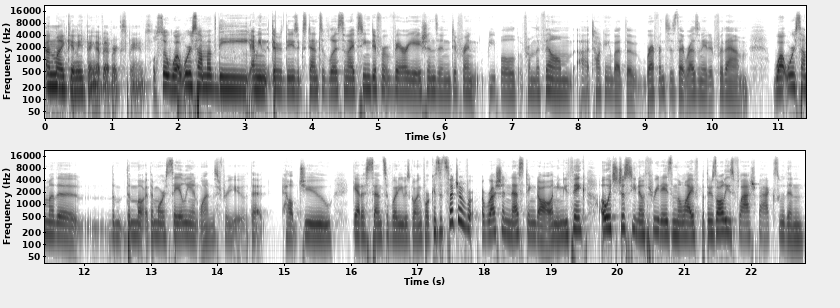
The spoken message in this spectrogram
unlike anything I've ever experienced. So, what were some of the? I mean, there are these extensive lists, and I've seen different variations in different people from the film uh, talking about the references that resonated for them. What were some of the the the, mo- the more salient ones for you that helped you get a sense of what he was going for because it's such a, a, russian nesting doll i mean you think oh it's just you know three days in the life but there's all these flashbacks within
